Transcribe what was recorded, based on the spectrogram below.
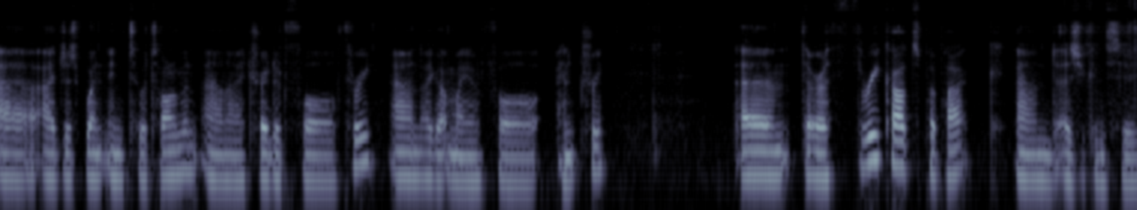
Uh, I just went into a tournament and I traded for three, and I got my own for entry. Um, there are three cards per pack, and as you can see,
